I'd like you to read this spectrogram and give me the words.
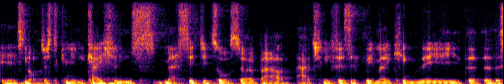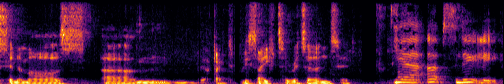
it's not just a communications message; it's also about actually physically making the the, the, the cinemas um, effectively safe to return to. Yeah, absolutely.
